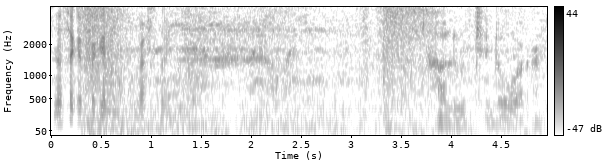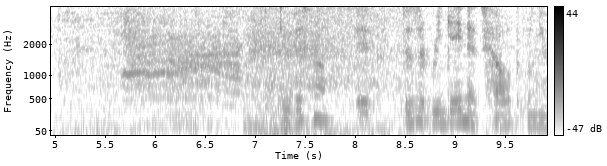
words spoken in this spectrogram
He looks like a freaking wrestler. Luchador. Dude, it's not. It does it regain its health when you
